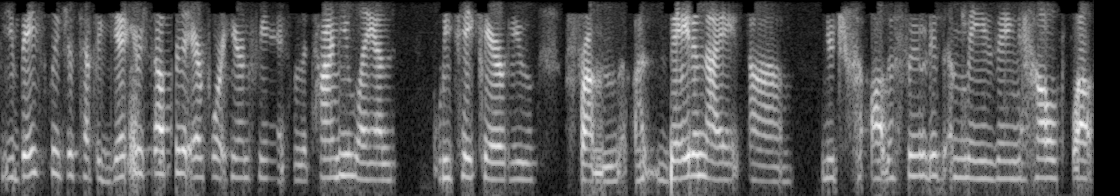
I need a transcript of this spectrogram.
You basically just have to get yourself to the airport here in Phoenix. From the time you land, we take care of you from uh, day to night. Um, nutri- all the food is amazing. Health, well,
